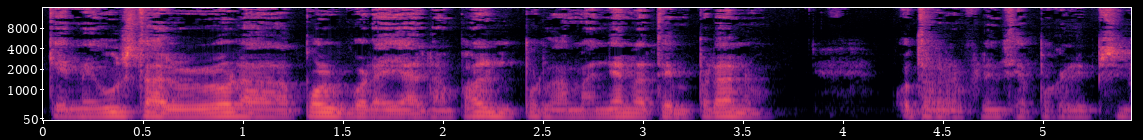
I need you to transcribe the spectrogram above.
que me gusta el olor a pólvora y a napalm por la mañana temprano, otra referencia a Apocalipsis.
